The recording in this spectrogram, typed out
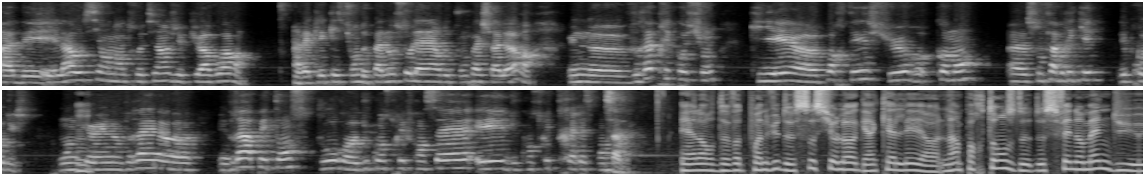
à des. Et là aussi, en entretien, j'ai pu avoir, avec les questions de panneaux solaires, de pompes à chaleur, une vraie précaution qui est portée sur comment euh, sont fabriqués les produits. Donc mm. euh, une, vraie, euh, une vraie appétence pour du construit français et du construit très responsable. Et alors, de votre point de vue de sociologue, hein, quelle est l'importance de, ce phénomène du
